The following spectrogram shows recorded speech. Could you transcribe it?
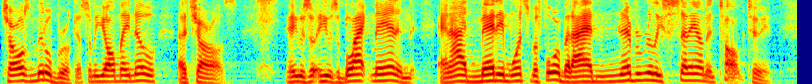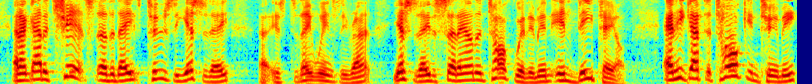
Charles Middlebrook. Some of y'all may know uh, Charles. He was, a, he was a black man, and, and I'd met him once before, but I had never really sat down and talked to him. And I got a chance the other day, Tuesday, yesterday, uh, it's today Wednesday, right? Yesterday to sit down and talk with him in, in detail. and he got to talking to me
